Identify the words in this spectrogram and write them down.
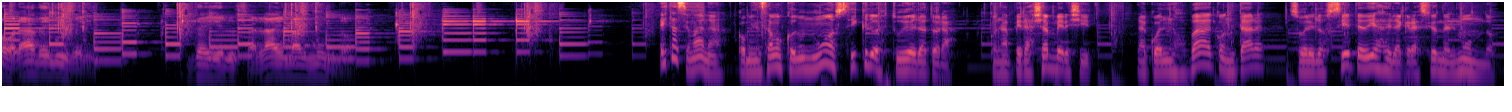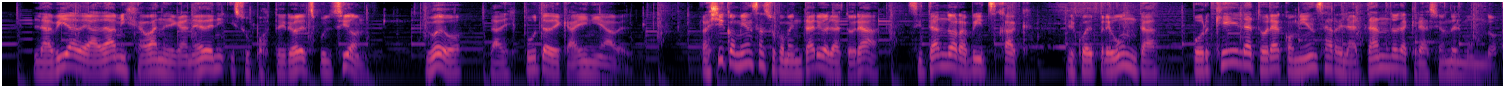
Torah Delivery. De Jerusalén al mundo. Esta semana comenzamos con un nuevo ciclo de estudio de la Torah, con la Perashat Bereshit, la cual nos va a contar sobre los siete días de la creación del mundo, la vida de Adán y Javán en el Gan Eden y su posterior expulsión, luego la disputa de Caín y Abel. Allí comienza su comentario de la Torá citando a Rabbi Tzhak, el cual pregunta por qué la Torá comienza relatando la creación del mundo.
